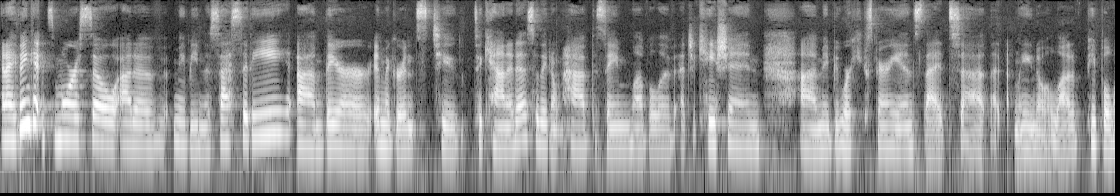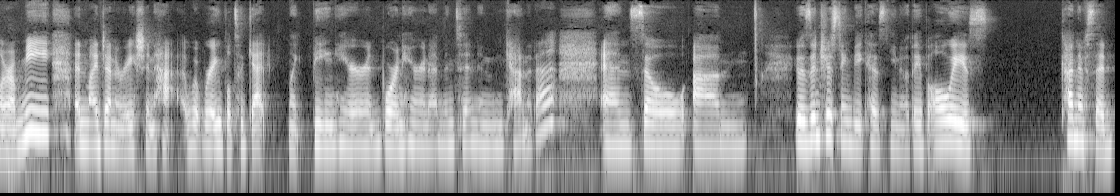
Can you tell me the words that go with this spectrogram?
And I think it's more so out of maybe necessity. Um, they are immigrants to, to Canada, so they don't have the same level of education, uh, maybe work experience that, uh, that you know a lot of people around me and my generation ha- were able to get, like being here and born here in Edmonton in Canada. And so. Um, it was interesting because you know they've always kind of said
